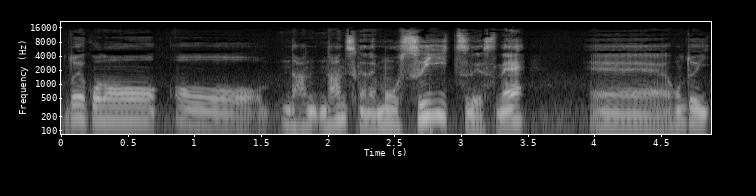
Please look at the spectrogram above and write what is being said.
本当にこの、なんですかね、もうスイーツですね。えー、本当に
